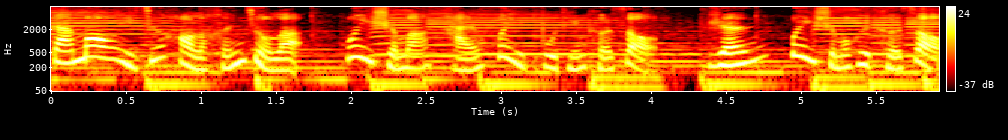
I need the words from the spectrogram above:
感冒已经好了很久了，为什么还会不停咳嗽？人为什么会咳嗽？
